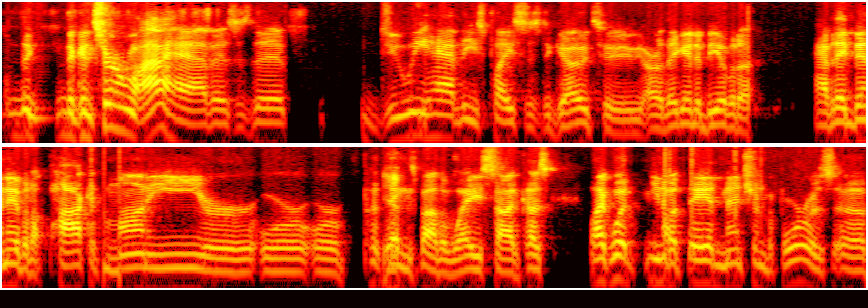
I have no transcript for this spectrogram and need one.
the, the concern I have is is that do we have these places to go to? Are they going to be able to? Have they been able to pocket the money or or or put Yep. things by the wayside? Because like what you know what they had mentioned before was uh,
